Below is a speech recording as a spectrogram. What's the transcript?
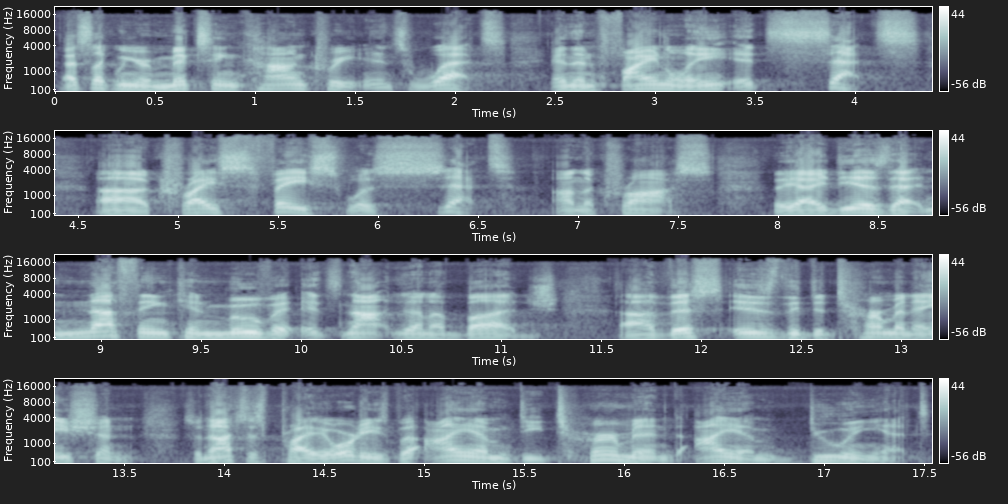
That's like when you're mixing concrete and it's wet, and then finally it sets. Uh, Christ's face was set on the cross. The idea is that nothing can move it, it's not going to budge. Uh, this is the determination. So, not just priorities, but I am determined. I am doing it.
